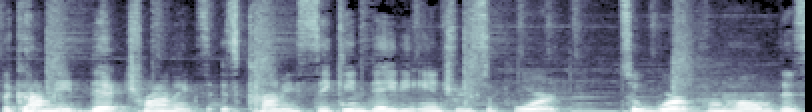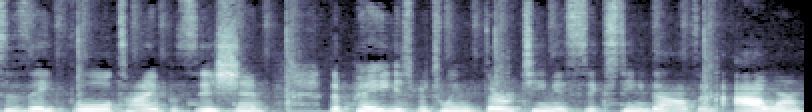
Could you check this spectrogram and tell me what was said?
The company Daktronics is currently seeking data entry support to work from home. This is a full-time position. The pay is between 13 and 16 dollars an hour.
